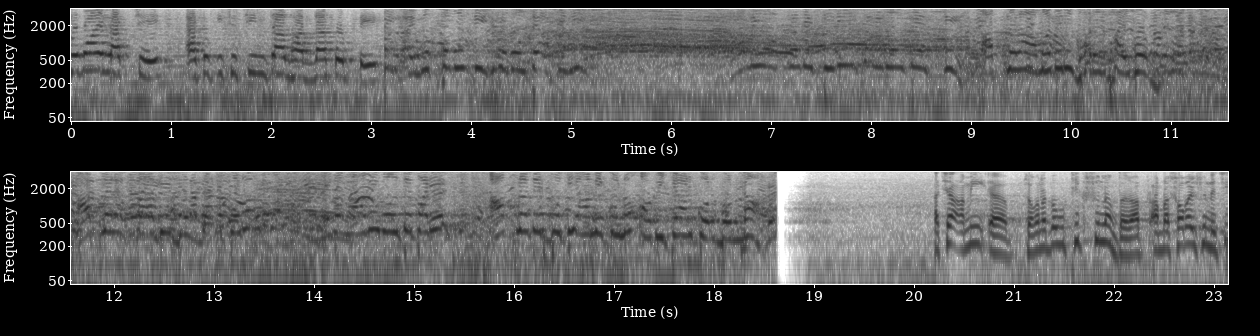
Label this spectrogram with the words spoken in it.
সময় লাগছে এত কিছু চিন্তা ভাবনা করতে মুখ্যমন্ত্রী হিসেবে বলতে আসিনি। আমি আপনাদের দিদি হিসেবে বলতে এসেছি। আপনারা আমাদেরই ঘরের ভাই বোন আপনারা কাজে যোগদান করুন এবং আমি বলতে পারি, আপনাদের প্রতি আমি কোনো অবিচার করব না। আচ্ছা আমি জগন্নাথবাবু ঠিক শুনলাম তো আমরা সবাই শুনেছি,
